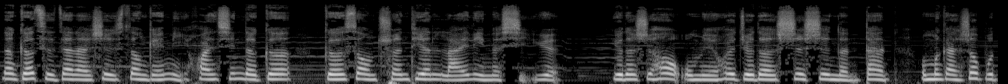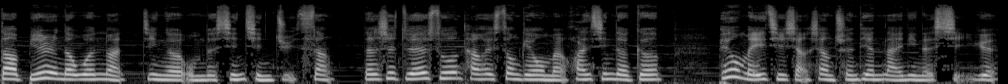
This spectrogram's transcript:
那歌词再来是送给你欢欣的歌，歌颂春天来临的喜悦。有的时候，我们也会觉得世事冷淡。我们感受不到别人的温暖，进而我们的心情沮丧。但是主耶稣他会送给我们欢欣的歌，陪我们一起想象春天来临的喜悦。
